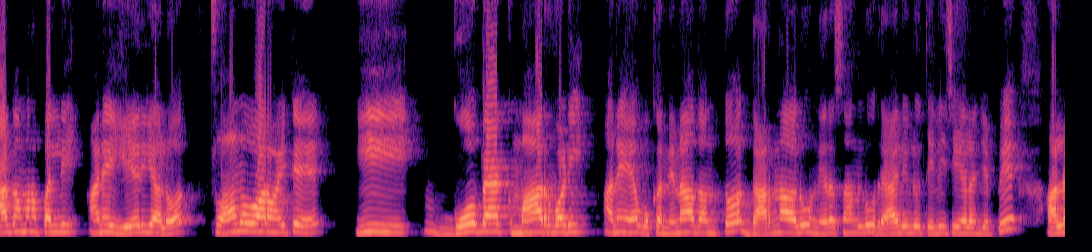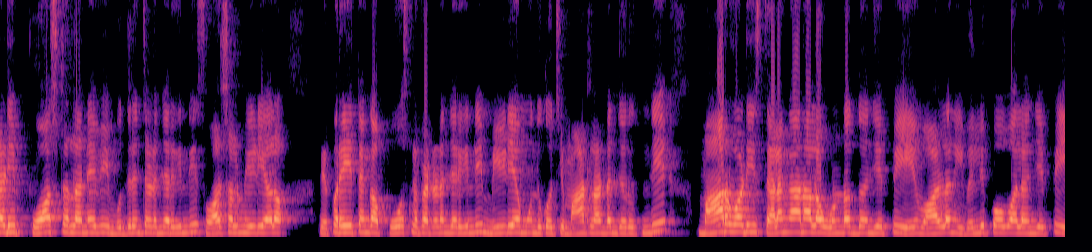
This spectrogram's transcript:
ఆగమనపల్లి అనే ఏరియాలో సోమవారం అయితే ఈ గో బ్యాక్ మార్వడి అనే ఒక నినాదంతో ధర్నాలు నిరసనలు ర్యాలీలు తెలియచేయాలని చెప్పి ఆల్రెడీ పోస్టర్లు అనేవి ముద్రించడం జరిగింది. సోషల్ మీడియాలో విపరీతంగా పోస్టులు పెట్టడం జరిగింది. మీడియా ముందుకు వచ్చి మాట్లాడడం జరుగుతుంది. మార్వాడీస్ తెలంగాణలో ఉండొద్దు అని చెప్పి వాళ్ళని వెళ్ళిపోవాలని చెప్పి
